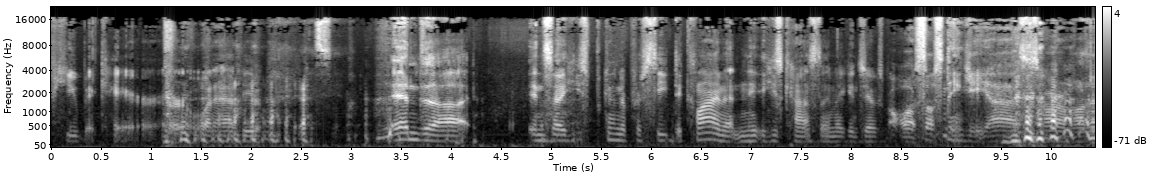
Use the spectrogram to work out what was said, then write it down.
pubic hair or what have you, yes. and uh, and so he's going to proceed to climb it, and he's constantly making jokes. Oh, it's so stinky. Ah, it's horrible.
